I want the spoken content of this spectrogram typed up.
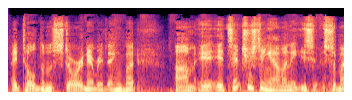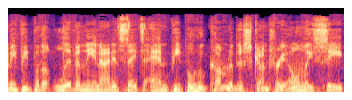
I told him the story and everything. But um, it, it's interesting how many, so many people that live in the United States and people who come to this country only see,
